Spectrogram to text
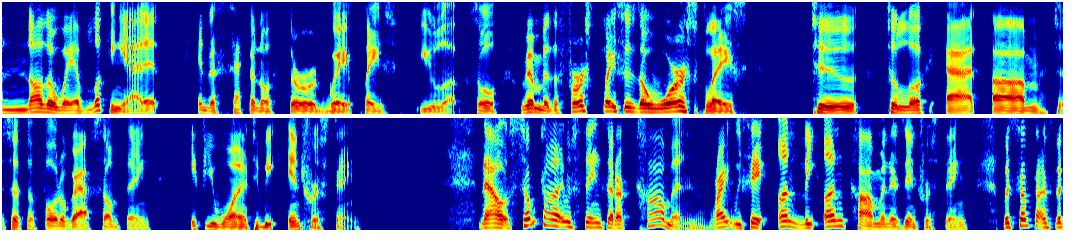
another way of looking at it in the second or third way place you look. So remember, the first place is the worst place to to look at um to, to, to photograph something if you want it to be interesting. Now, sometimes things that are common, right? We say un- the uncommon is interesting, but sometimes the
